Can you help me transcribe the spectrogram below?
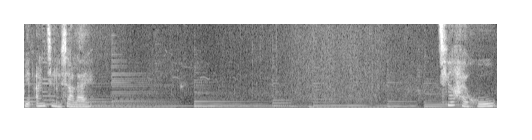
便安静了下来。青海湖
